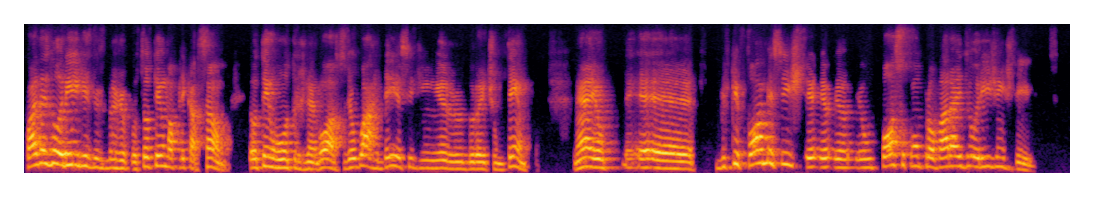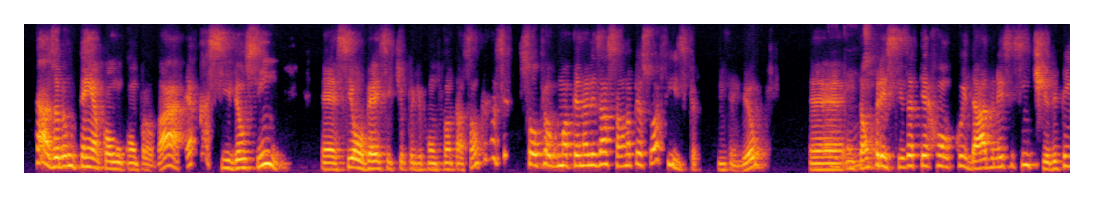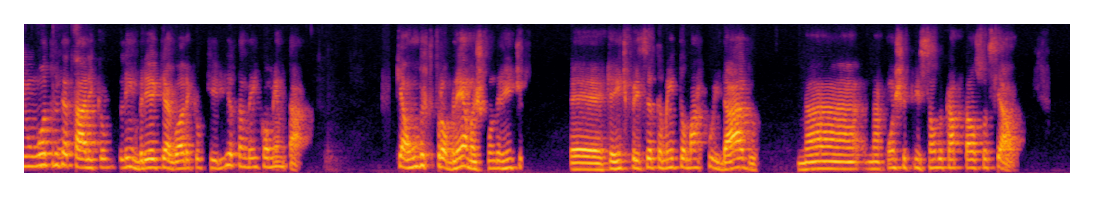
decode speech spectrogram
Quais as origens dos meus recursos? Eu tenho uma aplicação, eu tenho outros negócios, eu guardei esse dinheiro durante um tempo, né? Eu, é, é de que forma esses, eu, eu, eu posso comprovar as origens dele? Caso eu não tenha como comprovar, é passível sim, é, se houver esse tipo de confrontação, que você sofra alguma penalização na pessoa física, entendeu? É, então precisa ter cuidado nesse sentido. E tem um outro detalhe que eu lembrei aqui agora que eu queria também comentar, que é um dos problemas quando a gente é, que a gente precisa também tomar cuidado na, na constituição do capital social.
